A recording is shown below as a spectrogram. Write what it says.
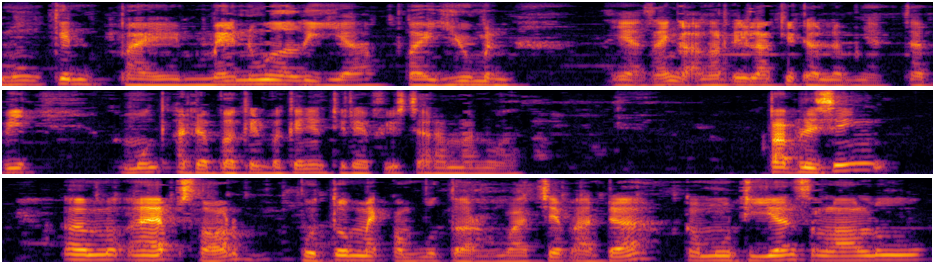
mungkin by manually ya by human. Ya saya nggak ngerti lagi dalamnya. Tapi mungkin ada bagian-bagian yang direview secara manual publishing um, App Store butuh Mac komputer wajib ada. Kemudian selalu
